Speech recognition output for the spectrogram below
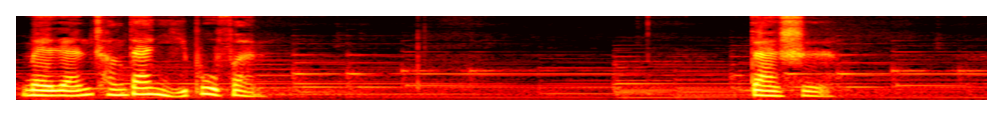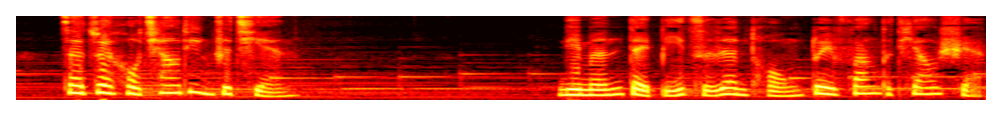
每人承担一部分。但是，在最后敲定之前，你们得彼此认同对方的挑选。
